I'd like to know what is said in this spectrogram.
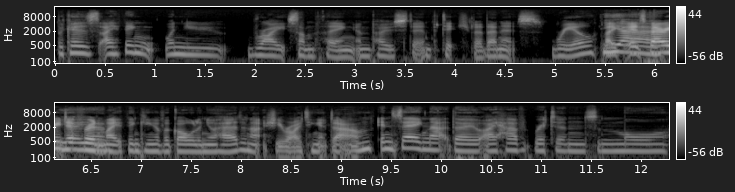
because I think when you write something and post it in particular, then it's real. Like Yeah, it's very yeah, different, yeah. like thinking of a goal in your head and actually writing it down. In saying that, though, I have written some more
